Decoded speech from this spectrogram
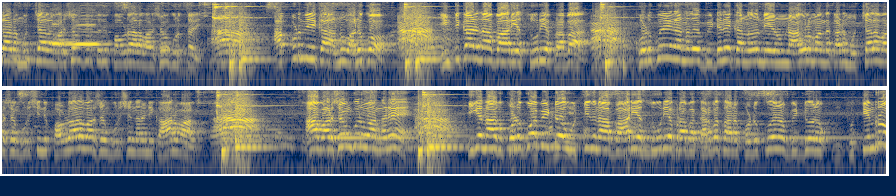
కాడ ముత్యాల వర్షం కుడుతుంది పౌడాల వర్షం కుడుతుంది. అప్పుడు నీక నువ్వు అనుకో ఇంటికాడ నా భార్య సూర్య ప్రభ కొడుకునే కన్నదో బిడ్డనే కన్నదో నేను ఆవుల మంద కాడ ముత్యాల వర్షం కురిసింది పౌడాల వర్షం కురిసిందని నీకు ఆనవాలు. ఆ వర్షం కురువంగానే ఇక నాకు కొడుకో బిడ్డో పుట్టింది నా భార్య సూర్యప్రభ గర్భసాన కొడుకునో బిడ్డోనో పుట్టినరు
